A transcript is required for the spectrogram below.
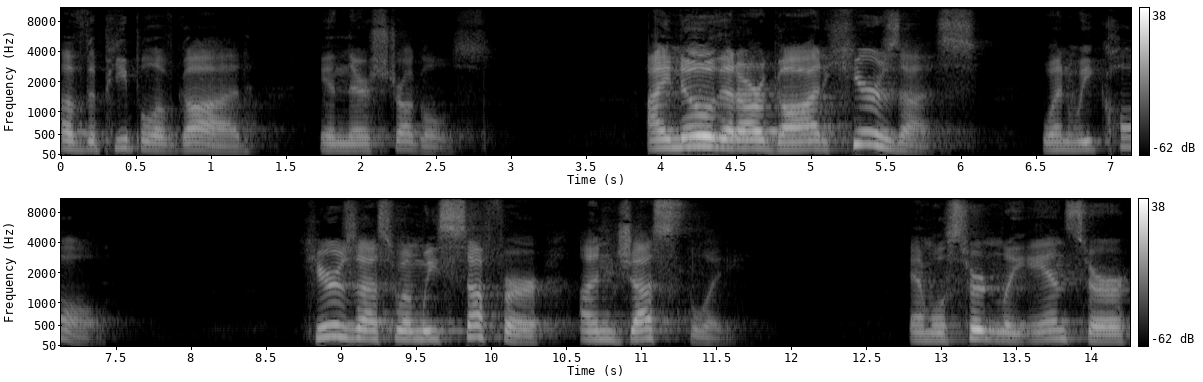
of the people of God in their struggles. I know that our God hears us when we call, hears us when we suffer unjustly, and will certainly answer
